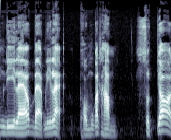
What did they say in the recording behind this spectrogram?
ำดีแล้วแบบนี้แหละ ผมก็ทำสุดยอด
